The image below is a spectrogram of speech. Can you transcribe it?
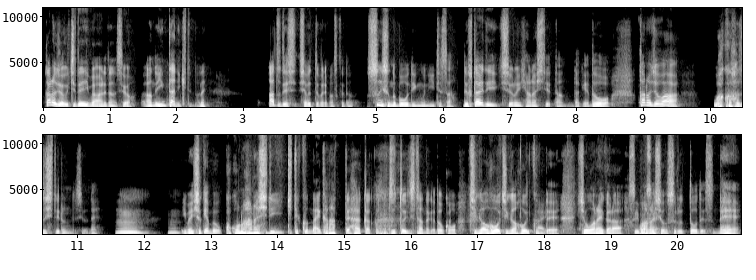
彼女はうちで今あれなんですよ。あの、インターンに来てるのね。後で喋ってもらいますけど、スイスのボーディングにいてさ、で、二人で一緒に話してたんだけど、彼女は枠外してるんですよね。うんうん。今一生懸命ここの話に来てくんないかなって早川君にずっと言ってたんだけど、こう違う方違う方行くんで、しょうがないからお話をするとですね、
